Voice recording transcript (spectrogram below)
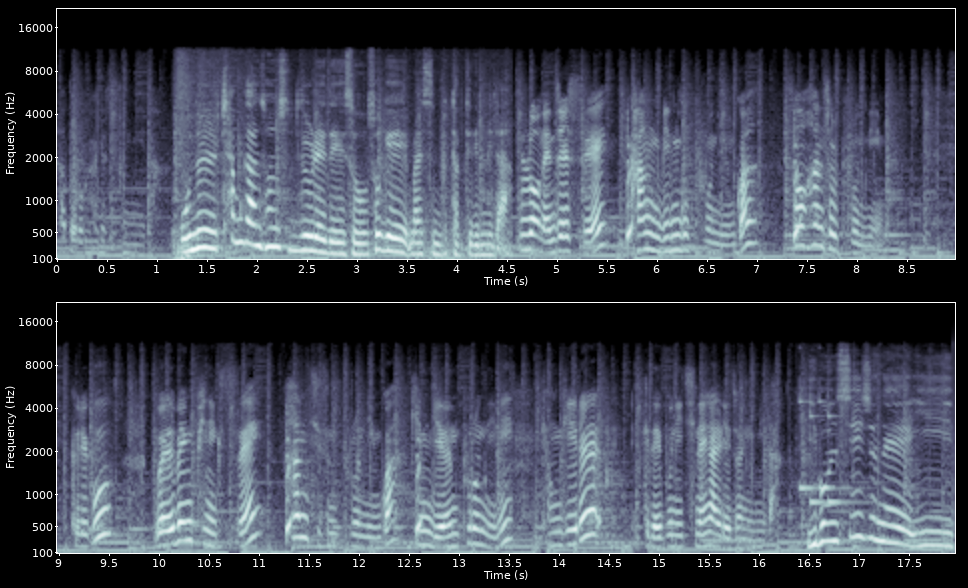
하도록 하겠습니다. 오늘 참가한 선수들에 대해서 소개 말씀 부탁드립니다. 물론 엔젤스의 강민국 프로님과 서한솔 프로님 그리고 웰뱅 피닉스의 한지승 프로님과 김예은 프로님이 경기를 이렇게 네 분이 진행할 예정입니다. 이번 시즌에 이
